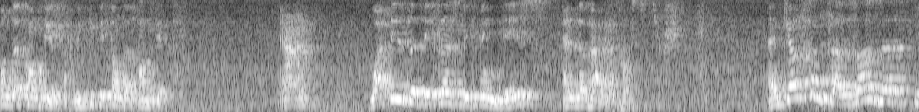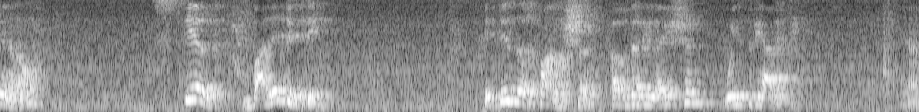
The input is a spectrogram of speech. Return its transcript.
on the computer. We keep it on the computer. Yeah? What is the difference between this and the valid constitution? And Kelsen tells us that, you know, still validity, it is a function of the relation with reality. Yeah.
